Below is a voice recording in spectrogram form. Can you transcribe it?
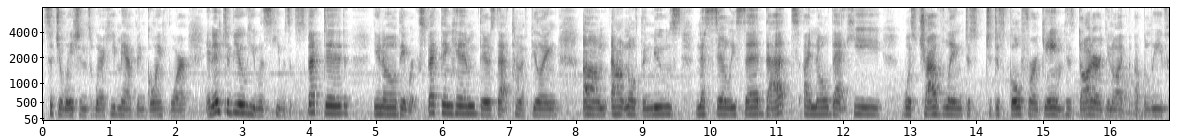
situations where he may have been going for an interview. He was he was expected you know they were expecting him. There's that kind of feeling. Um, i don't know if the news necessarily said that. I know that he was traveling just to just go for a game. His daughter you know i, I believe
